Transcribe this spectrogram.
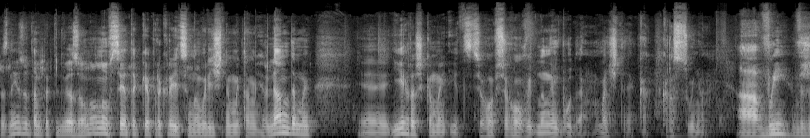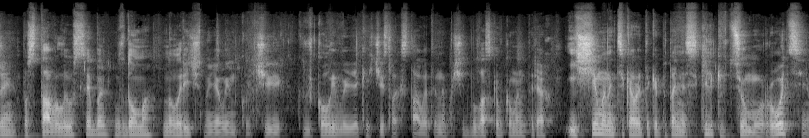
Знизу там попідв'язав. Ну, воно все таке прикриється новорічними там гірляндами, е, іграшками, і цього всього видно не буде. Бачите, яка красуня. А ви вже поставили у себе вдома новорічну ялинку? Чи коли ви в яких числах ставите? Напишіть, будь ласка, в коментарях. І ще мене цікавить таке питання: скільки в цьому році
